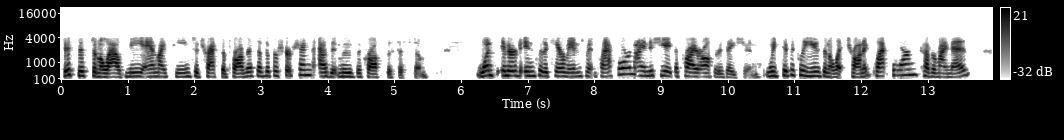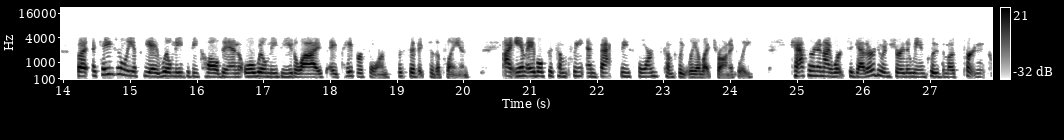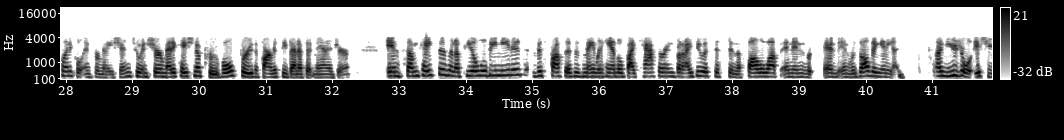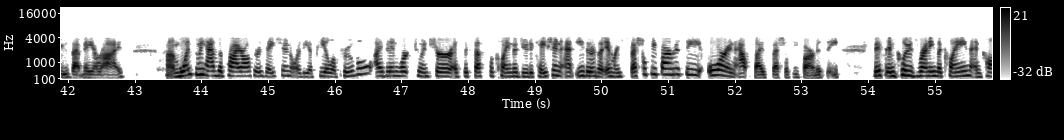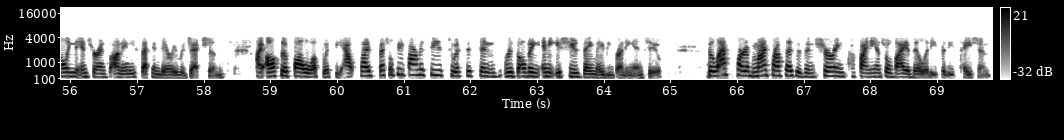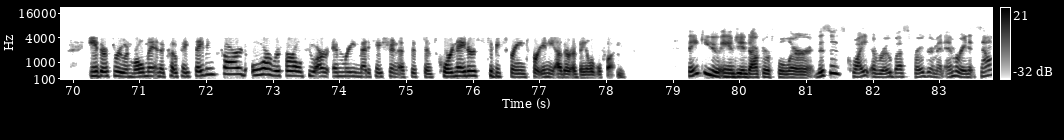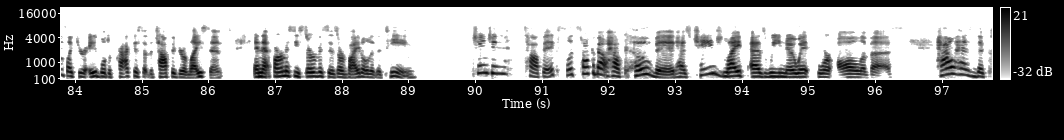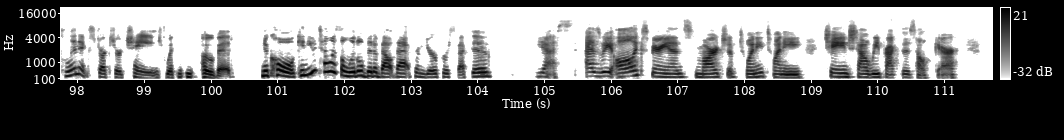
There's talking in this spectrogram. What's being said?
This system allows me and my team to track the progress of the prescription as it moves across the system. Once entered into the care management platform, I initiate the prior authorization. We typically use an electronic platform, Cover My Meds. but occasionally a PA will need to be called in or will need to utilize a paper form specific to the plan. I am able to complete and fax these forms completely electronically. Catherine and I work together to ensure that we include the most pertinent clinical information to ensure medication approval through the pharmacy benefit manager. In some cases, an appeal will be needed. This process is mainly handled by Catherine, but I do assist in the follow-up and in, and in resolving any unusual issues that may arise. Um, once we have the prior authorization or the appeal approval, I then work to ensure a successful claim adjudication at either the Emory Specialty Pharmacy or an outside specialty pharmacy. This includes running the claim and calling the insurance on any secondary rejections. I also follow up with the outside specialty pharmacies to assist in resolving any issues they may be running into. The last part of my process is ensuring financial viability for these patients, either through enrollment in a copay savings card or referral to our Emory medication assistance coordinators to be screened for any other available funds. Thank you, Angie and Dr. Fuller. This is quite a robust program at Emory, and it sounds like you're able to practice at the top of your license and that pharmacy services are vital to the team. Changing topics, let's talk about how COVID has changed life as we know it for all of us. How has the clinic structure changed with COVID? Nicole, can you tell us a little bit about that from your perspective? Yes. As we all experienced, March of 2020 changed how we practice healthcare.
